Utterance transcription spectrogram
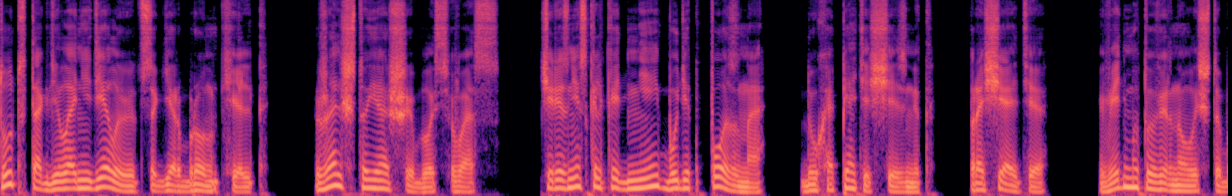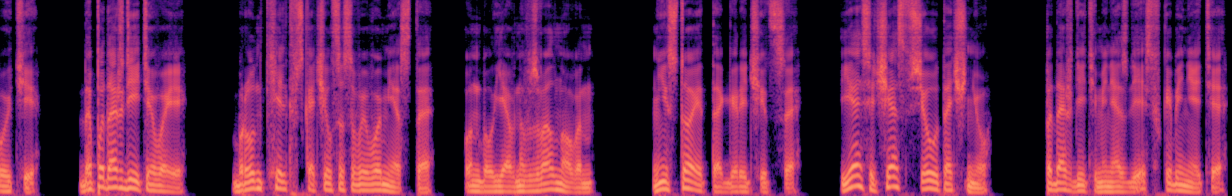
Тут так дела не делаются, Гер Брункхельд. Жаль, что я ошиблась в вас. Через несколько дней будет поздно. Дух опять исчезнет. Прощайте». Ведьма повернулась, чтобы уйти. «Да подождите вы!» Брункхельд вскочил со своего места. Он был явно взволнован. Не стоит так горячиться. Я сейчас все уточню. Подождите меня здесь, в кабинете.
